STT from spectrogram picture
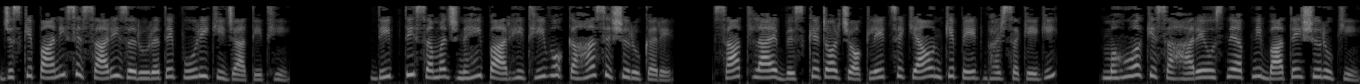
जिसके पानी से सारी जरूरतें पूरी की जाती थीं। दीप्ति समझ नहीं पा रही थी वो कहाँ से शुरू करे। साथ लाए बिस्किट और चॉकलेट से क्या उनके पेट भर सकेगी? महुआ के सहारे उसने अपनी बातें शुरू की।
